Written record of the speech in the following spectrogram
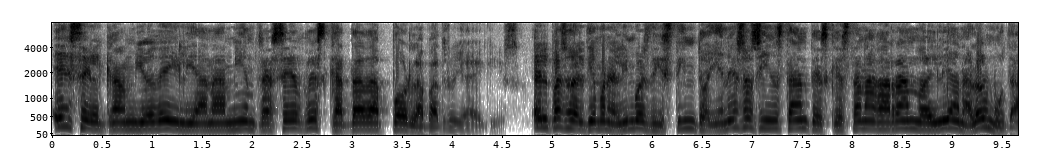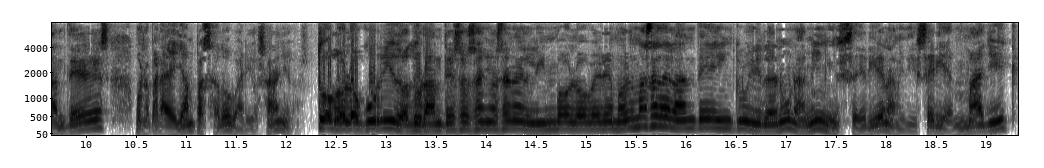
es el cambio de Iliana mientras es rescatada por la Patrulla X. El paso del tiempo en el limbo es distinto y en esos instantes que están agarrando a Iliana los mutantes, bueno, para ella han pasado varios años. Todo lo ocurrido durante esos años en el limbo lo veremos más adelante incluido en una miniserie la miniserie Magic,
